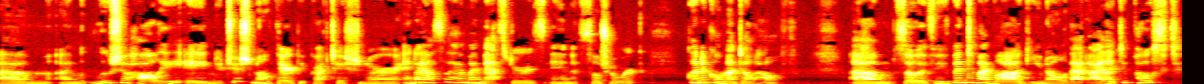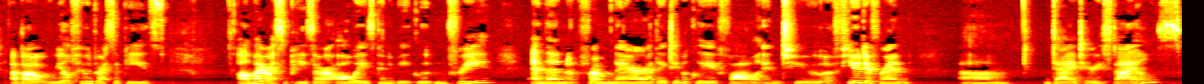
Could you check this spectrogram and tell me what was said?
Um, I'm Lucia Hawley, a nutritional therapy practitioner, and I also have my master's in social work, clinical mental health. Um, so, if you've been to my blog, you know that I like to post about real food recipes. All my recipes are always going to be gluten free, and then from there, they typically fall into a few different um, dietary styles.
